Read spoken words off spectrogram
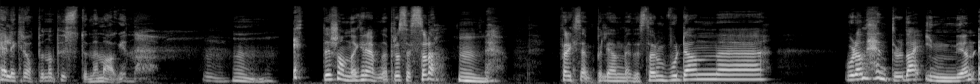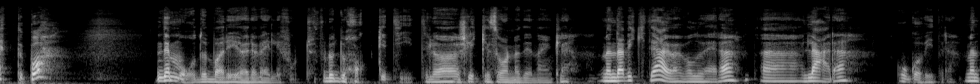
hele kroppen og puste med magen. Etter sånne krevende prosesser, da, for eksempel i en mediestorm, hvordan, eh, hvordan henter du deg inn igjen etterpå? Det må du bare gjøre veldig fort, for du har ikke tid til å slikke sårene dine, egentlig. Men det viktige er jo å evaluere, eh, lære og gå videre. Men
